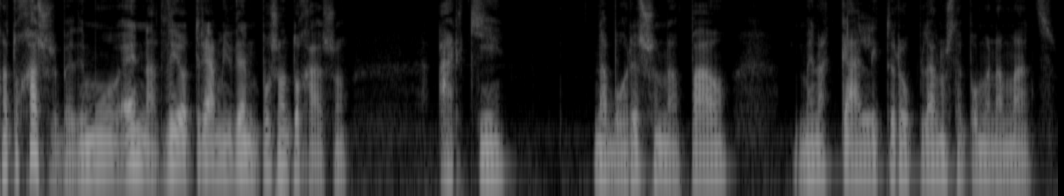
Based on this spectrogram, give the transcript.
Να το χάσω, ρε παιδί μου. Ένα, δύο, τρία, μηδέν. Πώς να το χάσω; Αρκεί να μπορέσω να πάω με ένα καλύτερο πλάνο στα επόμενα μάτς.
